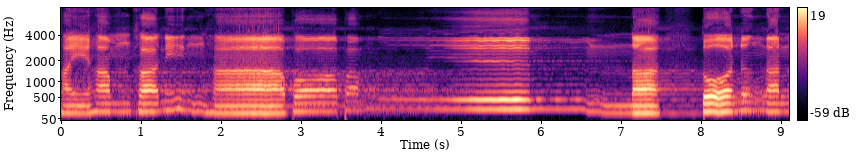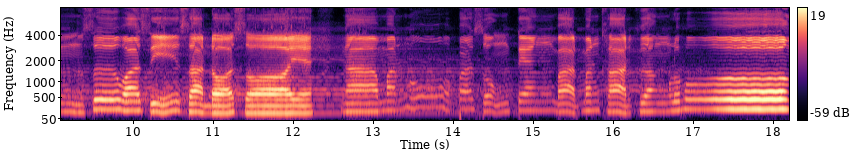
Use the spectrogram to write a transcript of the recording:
ให้หำขานิ่งหาพอพัมนาตัวหนึ่งนั้นซื้อว่าสีสันดอซอย งามันหู ประสงค์แต่งบาทมันขาดเครื่องลง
